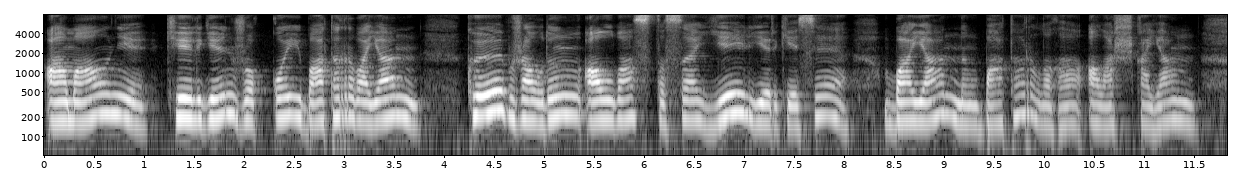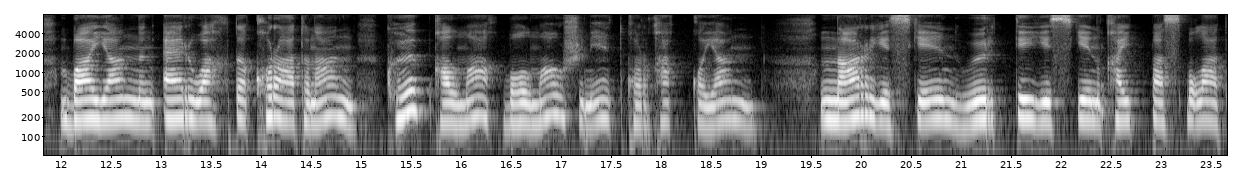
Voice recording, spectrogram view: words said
амал не келген жоқ қой батыр баян көп жаудың албастысы ел еркесі баянның батырлығы алашқаян. Баянның әруақты құратынан көп қалмақ болмаушы мед қорқақ қоян. Нар ескен өртте ескен қайтпас болат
